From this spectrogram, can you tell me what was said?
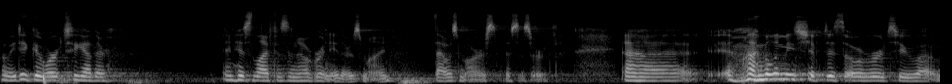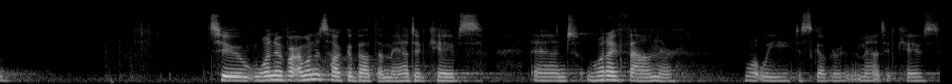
But we did good work together. And his life isn't over, and neither is mine. That was Mars. This is Earth. Uh, let me shift this over to. Um, to one of our, I want to talk about the Mantid Caves and what I found there, what we discovered in the Mantid Caves.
